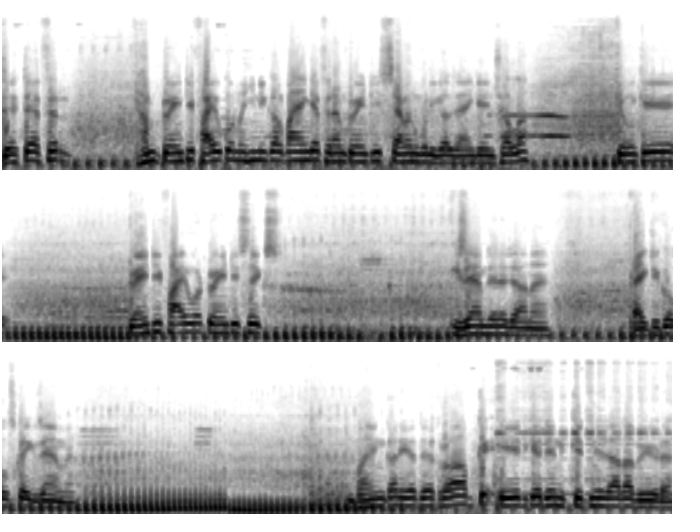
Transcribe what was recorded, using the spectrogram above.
देखते हैं फिर हम 25 को नहीं निकल पाएँगे, फिर हम 27 को निकल जाएँगे इंशाल्लाह। क्योंकि 25 और 26 एग्ज़ाम देने जाना है। प्रैक्टिकल्स का एग्ज़ाम है। भयंकर ये देख रहे हो आपके ईद के दिन कितनी ज़्यादा भीड़ है।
